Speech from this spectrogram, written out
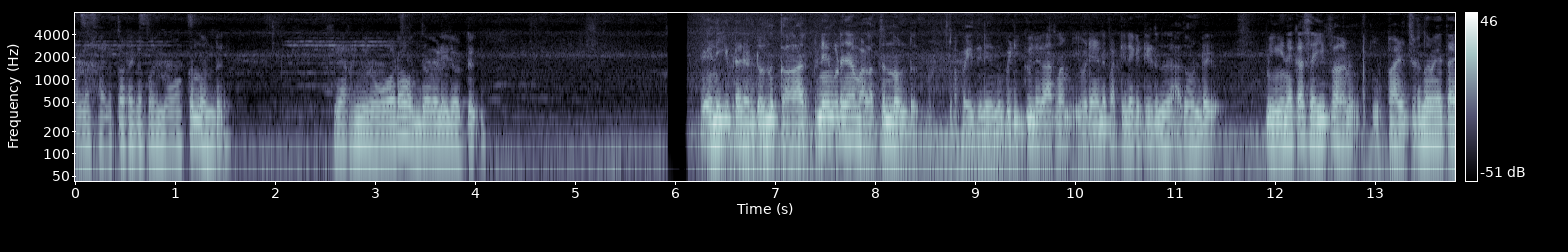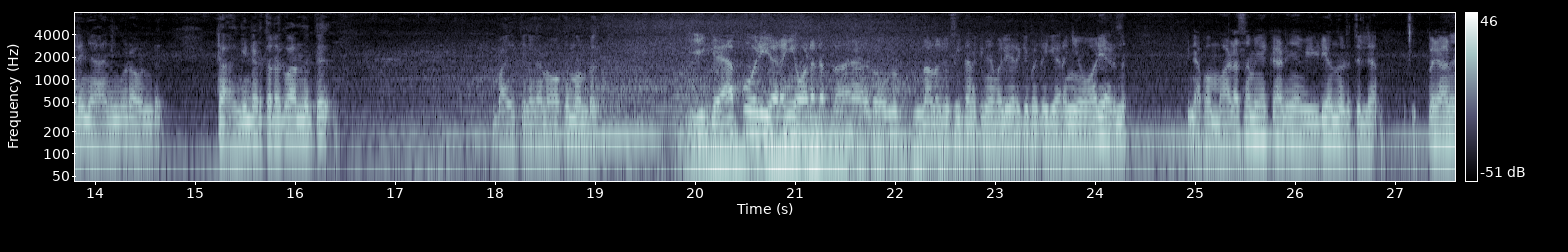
ഉള്ള സ്ഥലത്തോട്ടൊക്കെ പോയി നോക്കുന്നുണ്ട്. ഇറങ്ങി ഓടോ എന്തോ വെളിയിലോട്ട്. എനിക്കിവിടെ രണ്ടു മൂന്ന് കാർപ്പിനെയും കൂടെ ഞാൻ വളർത്തുന്നുണ്ട്. അപ്പോൾ ഇതിനെയൊന്നും പിടിക്കില്ല കാരണം ഇവിടെയാണ് പട്ടീനെ കെട്ടിയിടുന്നത്. അതുകൊണ്ട് മീനൊക്കെ സേഫാണ്. ഇപ്പം അഴിച്ചിടുന്ന സമയത്തായാലും ഞാനും കൂടെ ഉണ്ട്. ടാങ്കിന്റെ അടുത്തോട്ടൊക്കെ വന്നിട്ട് ബൈക്കിലൊക്കെ നോക്കുന്നുണ്ട്. ഈ ഗ്യാപ്പ് വഴി ഇറങ്ങി ഓടേണ്ട പ്ലാനാണ് തോന്നുന്നു. ഇന്നാളൊരു ദിവസം കണക്ക് ഞാൻ വഴിയിറക്കിയപ്പോഴത്തേക്ക് ഇറങ്ങി ഓടിയായിരുന്നു. പിന്നെ അപ്പം മഴ സമയമൊക്കെയാണ് ഞാൻ വീഡിയോ ഒന്നും എടുത്തില്ല. ഇപ്പോഴാണ്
